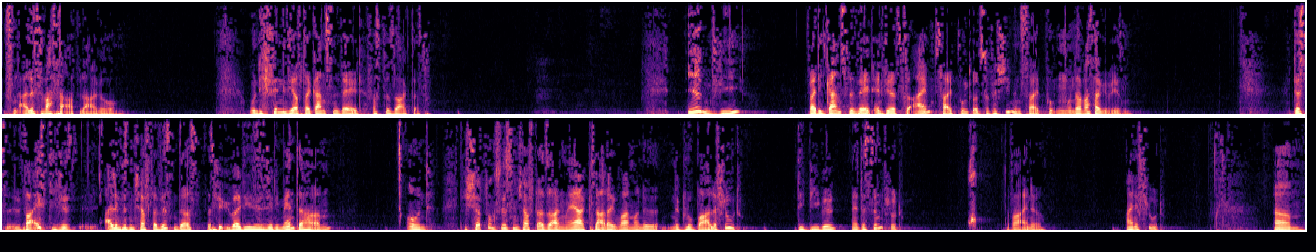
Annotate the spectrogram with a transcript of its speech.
Das sind alles Wasserablagerungen. Und ich finde sie auf der ganzen Welt. Was besagt das? Irgendwie war die ganze Welt entweder zu einem Zeitpunkt oder zu verschiedenen Zeitpunkten unter Wasser gewesen. Das weiß die, alle Wissenschaftler wissen das, dass wir überall diese Sedimente haben. Und die Schöpfungswissenschaftler sagen, naja, klar, da war mal eine, eine globale Flut. Die Bibel nennt es Sintflut. Da war eine, eine Flut. Ähm,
